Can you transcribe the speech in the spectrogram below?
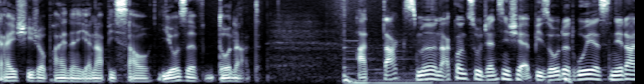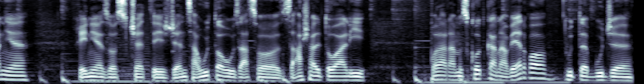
kaž ižo prajne je napisał Józef Donat. A tak sme na koncu dženstnejšej epizody druhé snedanie. Renie zo ste tež dženca útoru zaso zašaltovali. Podadamy skrótka na wiadro, tute bude,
